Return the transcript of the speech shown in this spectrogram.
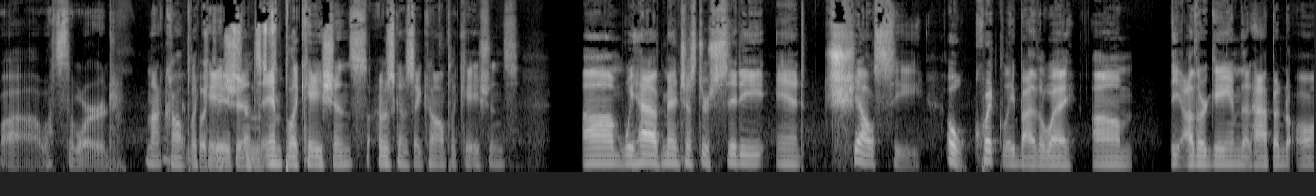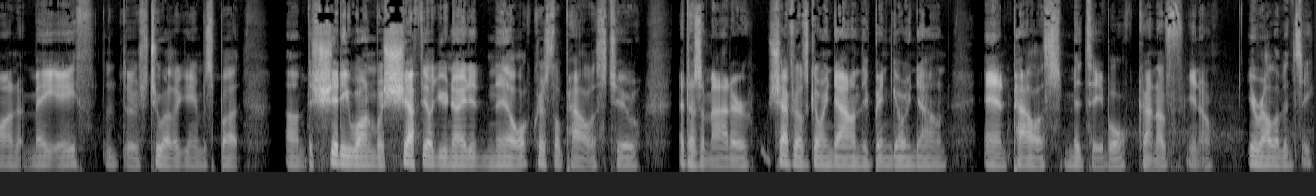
uh, what's the word? Not complications, Implications. implications. I was going to say complications. Um we have Manchester City and Chelsea. Oh, quickly by the way. Um the other game that happened on May 8th, there's two other games, but um, the shitty one was Sheffield United nil, Crystal Palace two. That doesn't matter. Sheffield's going down; they've been going down, and Palace mid-table, kind of you know irrelevancy.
